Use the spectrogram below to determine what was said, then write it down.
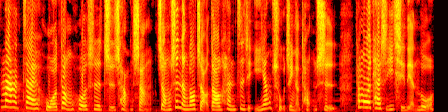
那在活动或是职场上，总是能够找到和自己一样处境的同事，他们会开始一起联络，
